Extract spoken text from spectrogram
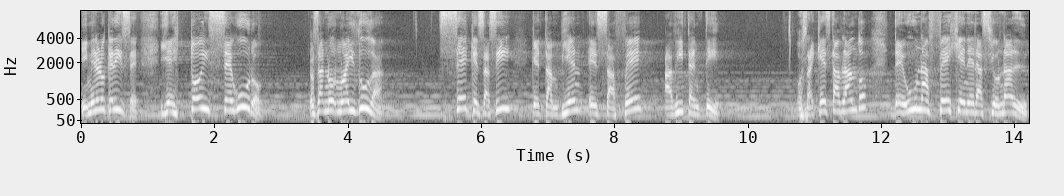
Y mire lo que dice, y estoy seguro, o sea, no, no hay duda, sé que es así, que también esa fe habita en ti. O sea, ¿qué está hablando? De una fe generacional.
